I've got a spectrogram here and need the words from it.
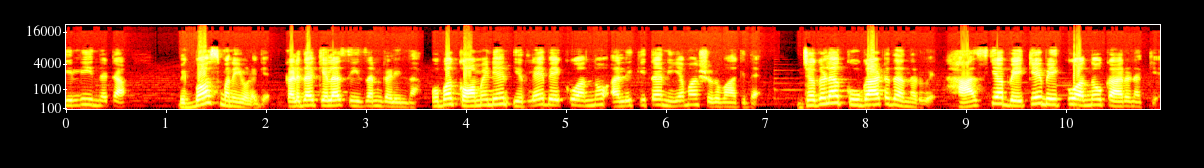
ಗಿಲ್ಲಿ ನಟ ಬಿಗ್ ಬಾಸ್ ಮನೆಯೊಳಗೆ ಕಳೆದ ಕೆಲ ಸೀಸನ್ ಗಳಿಂದ ಒಬ್ಬ ಕಾಮಿಡಿಯನ್ ಇರಲೇಬೇಕು ಅನ್ನೋ ಅಲಿಖಿತ ನಿಯಮ ಶುರುವಾಗಿದೆ. ಜಗಳ ಕೂಗಾಟದ ನಡುವೆ ಹಾಸ್ಯ ಬೇಕೇ ಬೇಕು ಅನ್ನೋ ಕಾರಣಕ್ಕೆ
